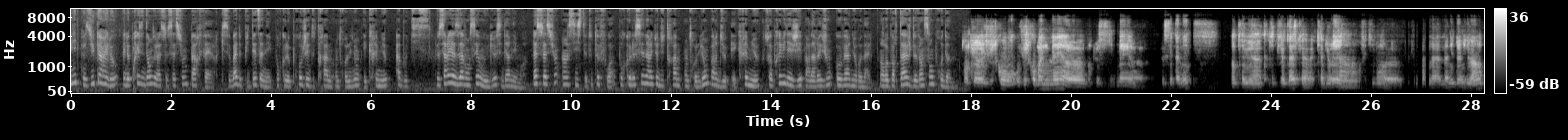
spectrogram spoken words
Philippe Zuccarello est le président de l'association Parfaire, qui se bat depuis des années pour que le projet de tram entre Lyon et Crémieux aboutisse. De sérieuses avancées ont eu lieu ces derniers mois. L'association insiste toutefois pour que le scénario du tram entre Lyon-Pardieu et Crémieux soit privilégié par la région Auvergne-Rhône-Alpes. Un reportage de Vincent Prodhomme. Euh, jusqu'au mois de mai, euh, donc le 6 mai euh, de cette année, il y a eu un de pilotage qui a, duré effectivement l'année 2020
